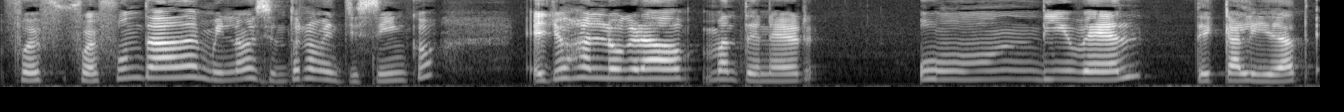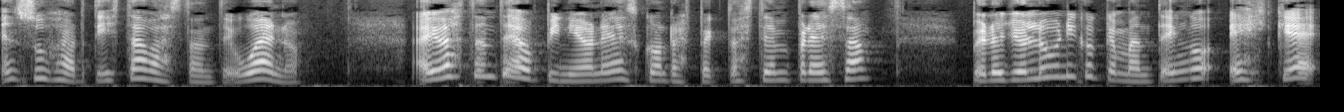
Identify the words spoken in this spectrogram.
fue, fue fundada en 1995. Ellos han logrado mantener un nivel de calidad en sus artistas bastante bueno. Hay bastantes opiniones con respecto a esta empresa, pero yo lo único que mantengo es que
